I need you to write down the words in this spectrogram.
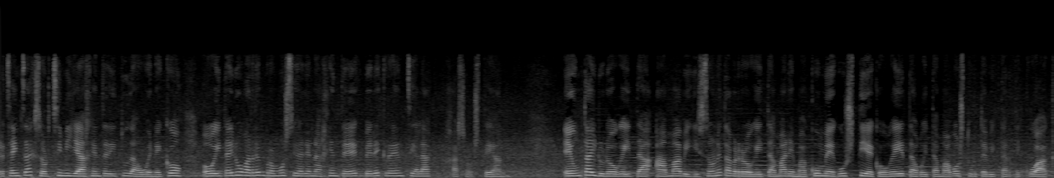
Ertzaintzak sortzi mila agente ditu daueneko, hogeita irugarren promozioaren agenteek bere kreentzialak jaso ostean. Eunta irurogeita amabi gizon eta berrogeita amare makume guztiek hogei eta hogeita amabost urte bitartekoak.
